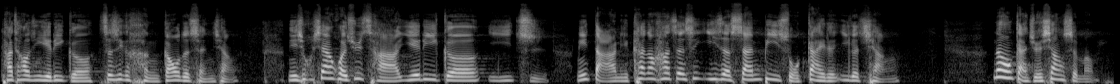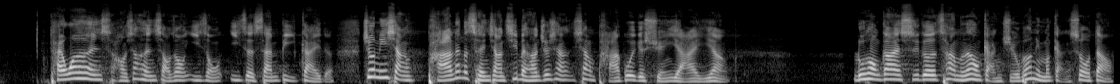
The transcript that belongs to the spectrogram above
他靠近耶利哥，这是一个很高的城墙。你现在回去查耶利哥遗址，你打，你看到它真是依着山壁所盖的一个墙，那种感觉像什么？台湾很好像很少这种依种依着山壁盖的。就你想爬那个城墙，基本上就像像爬过一个悬崖一样，如同刚才诗歌唱的那种感觉。我不知道你们感受到？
